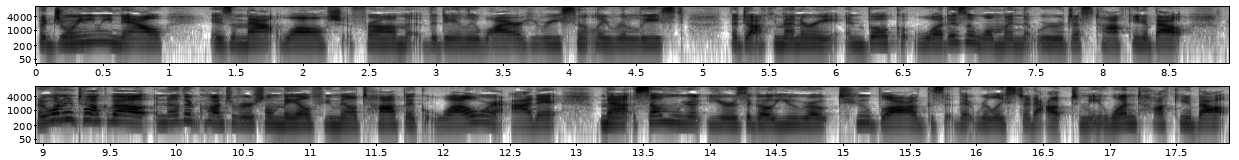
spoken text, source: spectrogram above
But joining me now is Matt Walsh from the Daily Wire. He recently released the documentary and book, What is a Woman, that we were just talking about. But I want to talk about another controversial male female topic while we're at it. Matt, some years ago, you wrote two blogs that really stood out to me. One talking about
